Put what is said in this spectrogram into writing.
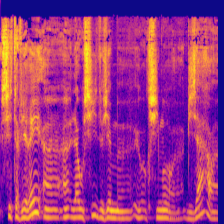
s'est avéré, un, là aussi, deuxième oxymore bizarre,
